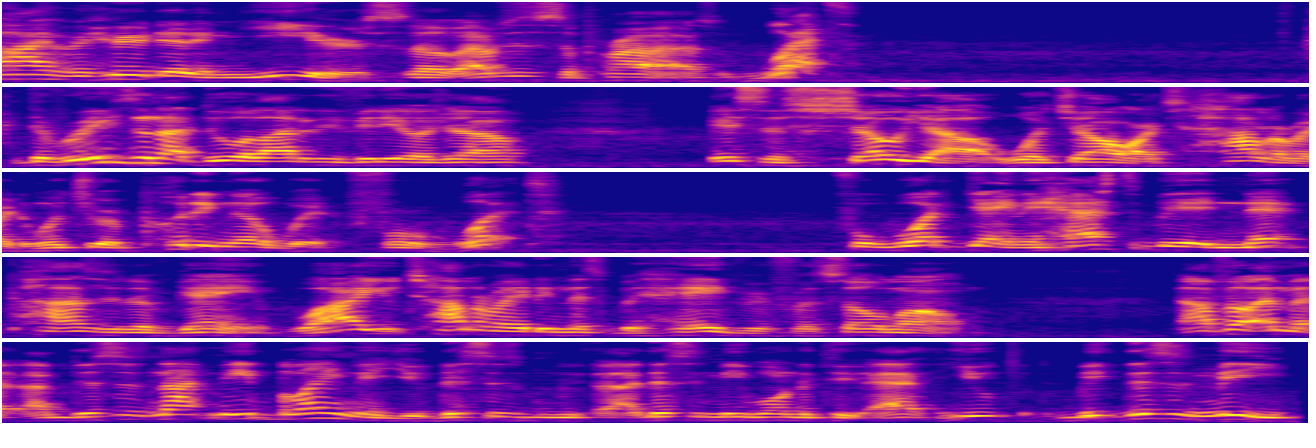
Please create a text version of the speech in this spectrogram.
Oh, I haven't heard that in years, so I was just surprised. What? The reason I do a lot of these videos, y'all, is to show y'all what y'all are tolerating, what you're putting up with. For what? For what gain? It has to be a net positive gain. Why are you tolerating this behavior for so long? I feel I mean, this is not me blaming you. This is uh, this is me wanting to ask you. This is me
